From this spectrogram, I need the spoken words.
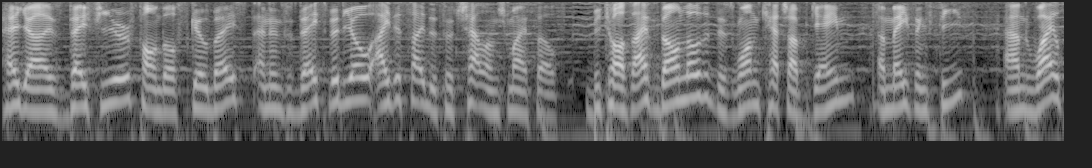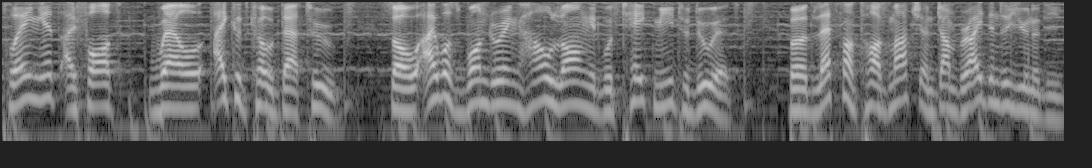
Hey guys, Dave here, founder of Skillbased, and in today's video I decided to challenge myself. Because I've downloaded this one Ketchapp game, Amazing Thief, and while playing it I thought, well, I could code that too. So I was wondering how long it would take me to do it. But let's not talk much and jump right into Unity.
